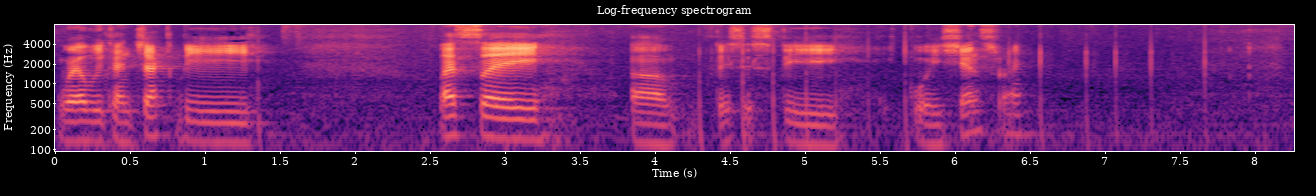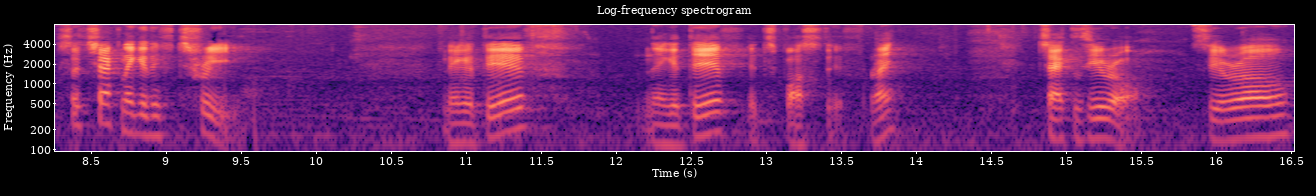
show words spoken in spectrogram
Well, we can check the let's say um, this is the equations, right? So check negative 3. Negative, negative, it's positive, right? Check 0. 0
